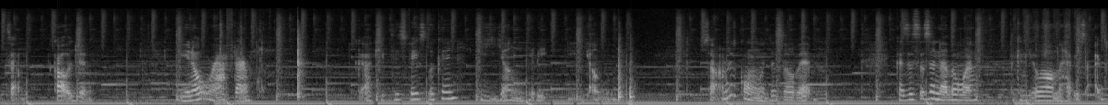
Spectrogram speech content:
So, collagen. You know what we're after. Gotta keep this face looking young, baby, young. So I'm just going with this a little bit because this is another one that can be a little on the heavy side.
